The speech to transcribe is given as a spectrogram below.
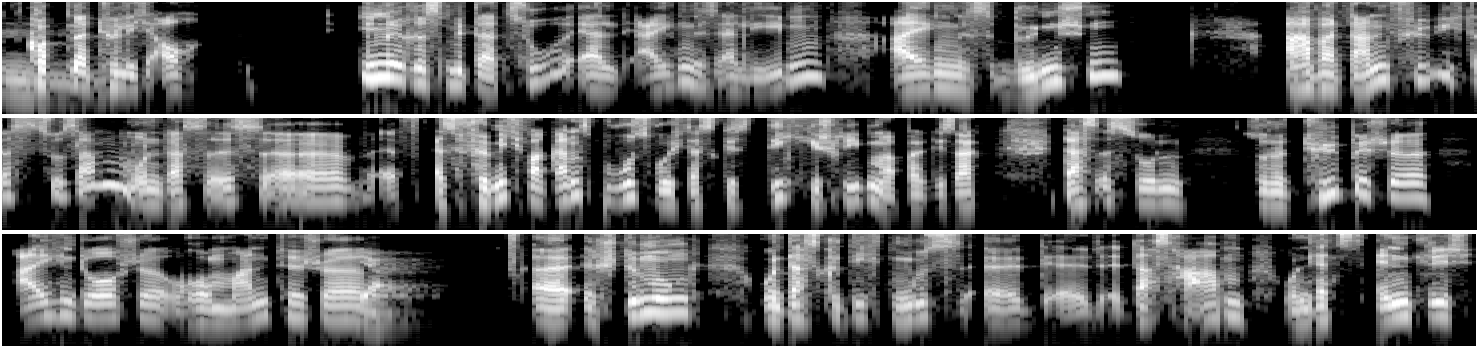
Mhm. Kommt natürlich auch Inneres mit dazu, er, eigenes Erleben, eigenes Wünschen. Aber dann füge ich das zusammen und das ist, äh, also für mich war ganz bewusst, wo ich das Gedicht geschrieben habe, gesagt, das ist so, ein, so eine typische Eichendorfsche, romantische ja äh, Stimmung und das Gedicht muss äh, das haben und letztendlich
